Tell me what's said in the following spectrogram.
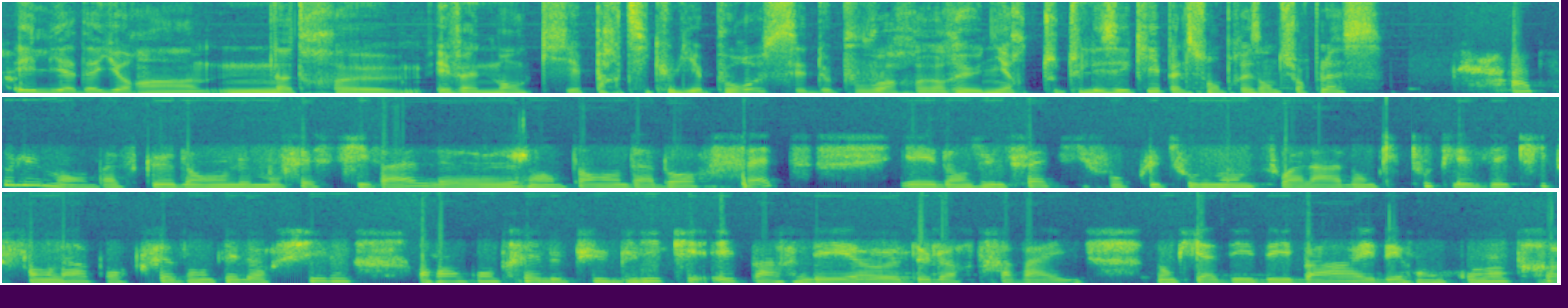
Et il y a d'ailleurs un autre euh, événement qui est particulier pour eux, c'est de pouvoir réunir toutes les équipes. Elles sont présentes sur place. Absolument, parce que dans le mot festival, euh, j'entends d'abord fête, et dans une fête, il faut que tout le monde soit là. Donc toutes les équipes sont là pour présenter leurs films, rencontrer le public et parler de leur travail. Donc il y a des débats et des rencontres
